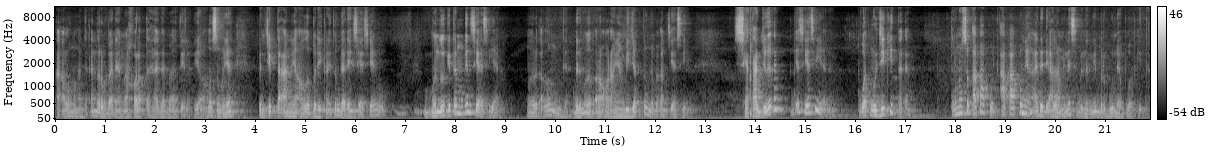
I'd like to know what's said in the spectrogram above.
Allah mengatakan Rabbana ma hadza batila. Ya Allah semuanya penciptaan yang Allah berikan itu nggak ada yang sia-sia bu. Menurut kita mungkin sia-sia. Menurut Allah enggak. Dan menurut orang-orang yang bijak itu nggak bakal sia-sia. Setan juga kan nggak sia-sia kan? Buat nguji kita kan termasuk apa pun apa pun yang ada di alam ini sebenarnya berguna buat kita.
